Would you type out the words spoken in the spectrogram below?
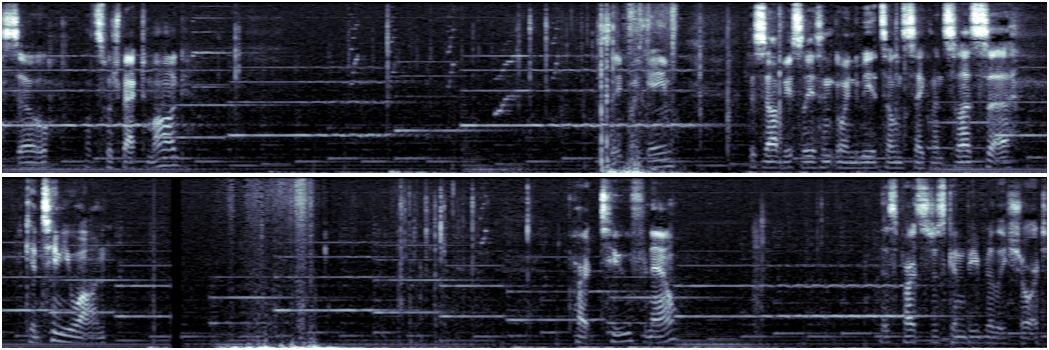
So, let's switch back to Mog. Save my game. This obviously isn't going to be its own segment, so let's uh, continue on. Part 2 for now. This part's just going to be really short.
